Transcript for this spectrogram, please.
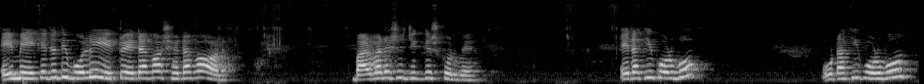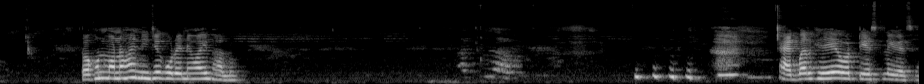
এই মেয়েকে যদি বলি, একটু এটা কর, সেটা কর। বারবার এসে জিজ্ঞেস করবে, এটা কি করব? ওটা কি করব? তখন মনে হয় নিজে করে নেওয়াই ভালো। একবার খেয়ে ওর টেস্ট লেগেছে।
